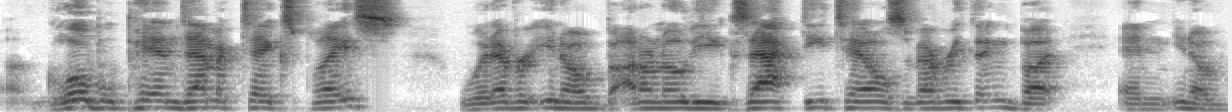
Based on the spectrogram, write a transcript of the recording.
A global pandemic takes place. Whatever, you know, I don't know the exact details of everything, but, and, you know,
